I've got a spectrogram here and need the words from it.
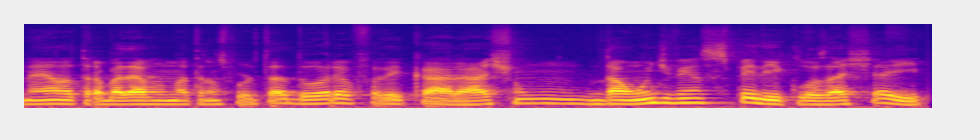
né? Ela trabalhava numa transportadora. Eu falei, cara, acha um, da onde vem essas películas? Acha aí.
